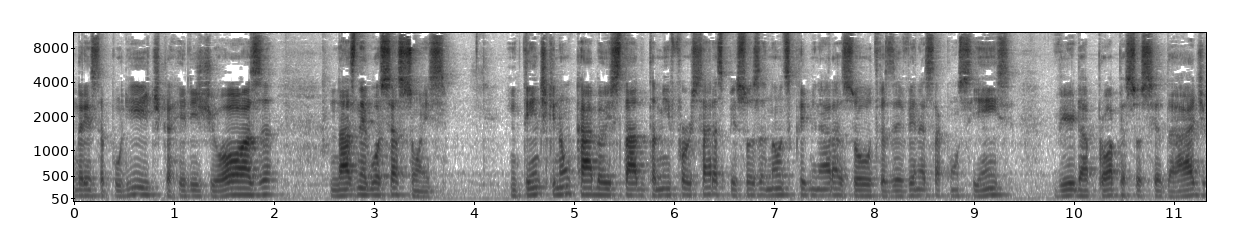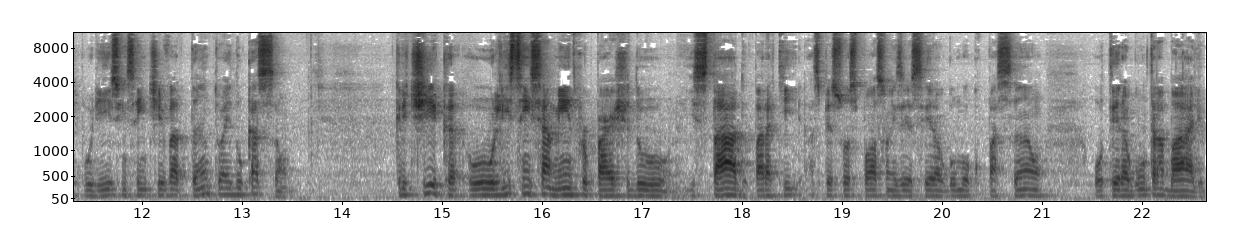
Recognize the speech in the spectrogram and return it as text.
crença política, religiosa, nas negociações. Entende que não cabe ao Estado também forçar as pessoas a não discriminar as outras, devendo essa consciência vir da própria sociedade, por isso incentiva tanto a educação. Critica o licenciamento por parte do Estado para que as pessoas possam exercer alguma ocupação ou ter algum trabalho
